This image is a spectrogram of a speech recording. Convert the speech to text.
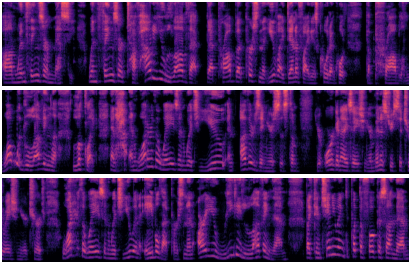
Um, when things are messy, when things are tough, how do you love that that prob that person that you've identified as quote unquote the problem. What would loving look like? And how, and what are the ways in which you and others in your system, your organization, your ministry situation, your church, what are the ways in which you enable that person and are you really loving them by continuing to put the focus on them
